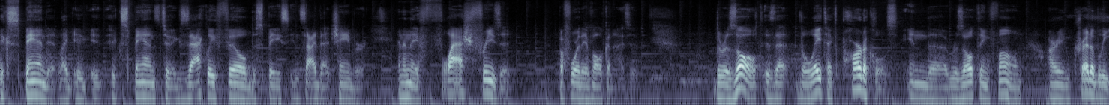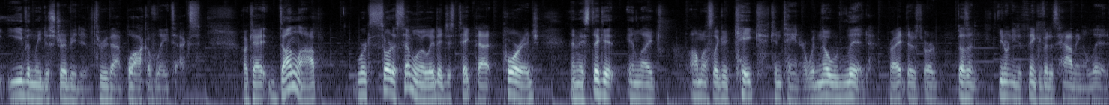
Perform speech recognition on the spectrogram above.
expand it, like it, it, expands to exactly fill the space inside that chamber. And then they flash freeze it before they vulcanize it. The result is that the latex particles in the resulting foam are incredibly evenly distributed through that block of latex. Okay, Dunlop works sort of similarly. They just take that porridge and they stick it in like almost like a cake container with no lid, right? There's or doesn't you don't need to think of it as having a lid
